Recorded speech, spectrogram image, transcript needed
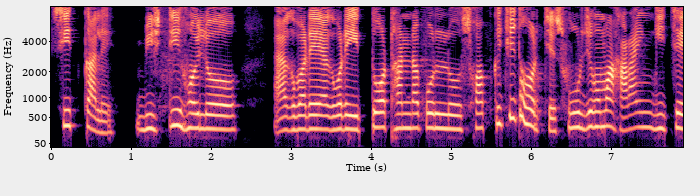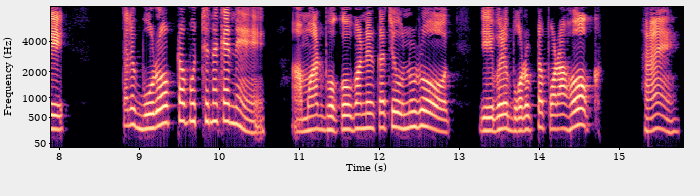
শীতকালে বৃষ্টি হইল, একবারে একবারে এত ঠান্ডা পড়ল সব কিছুই তো হচ্ছে, সূর্য মামা হারাইন গিয়েছে তাহলে বরফটা পড়ছে না কেন? আমার ভগবানের কাছে অনুরোধ যে, এবারে বরফটা পড়া হোক। হ্যাঁ?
